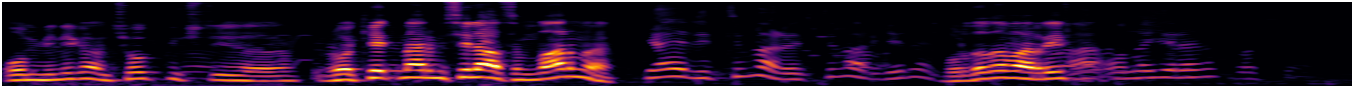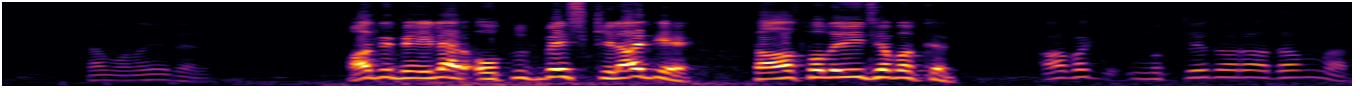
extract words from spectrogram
O minigun çok güçlü ya. Roket mermisi lazım var mı? Gel riftim var riftim var gelin. Burada da var rift. Ha ona girelim. Tamam ona girelim. Hadi beyler 35 kill hadi. Sağa sola iyice bakın. Aa bak Mutlu'ya doğru adam var.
